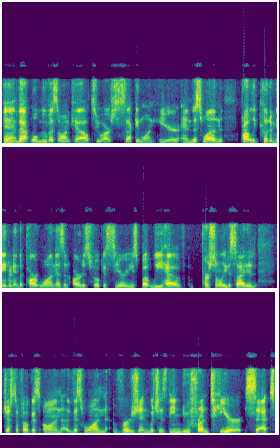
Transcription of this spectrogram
And that will move us on, Cal, to our second one here. And this one probably could have made it into part one as an artist focused series, but we have personally decided just to focus on this one version, which is the New Frontier set,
